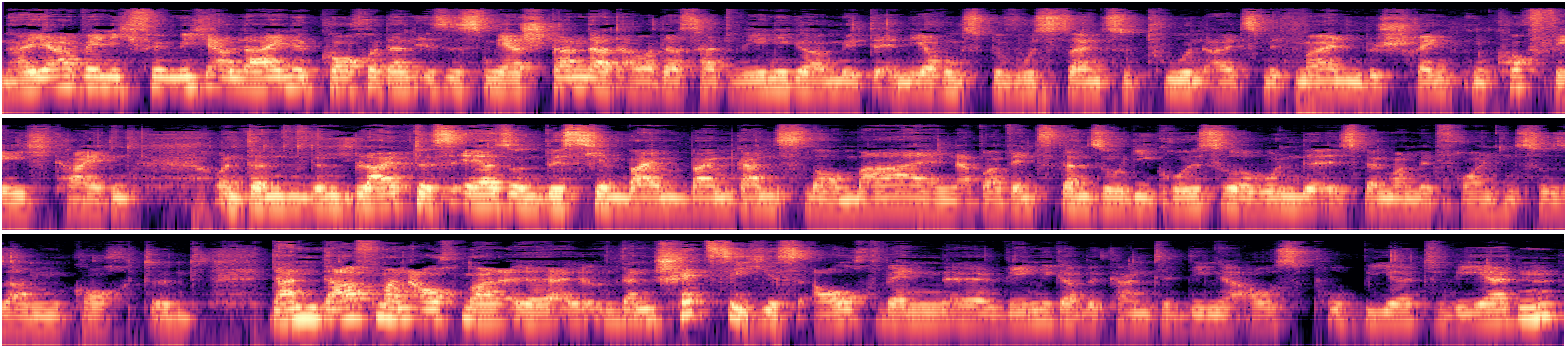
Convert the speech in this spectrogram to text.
Naja, wenn ich für mich alleine koche, dann ist es mehr Standard, aber das hat weniger mit Ernährungsbewusstsein zu tun als mit meinen beschränkten Kochfähigkeiten. Und dann, dann bleibt es eher so ein bisschen beim, beim ganz Normalen. Aber wenn es dann so die größere Runde ist, wenn man mit Freunden zusammen kocht, und dann darf man auch mal, äh, dann schätze ich es auch, wenn äh, weniger bekannte Dinge ausprobiert werden.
